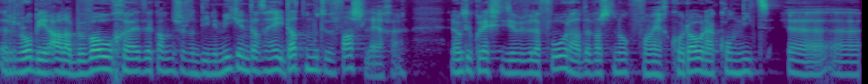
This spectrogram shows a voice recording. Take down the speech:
uh, Robbie en Anna bewogen. Er kwam een soort van dynamiek in. En dacht, hé, hey, dat moeten we vastleggen. En ook de collectie die we daarvoor hadden, was dan ook vanwege corona, kon niet uh,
